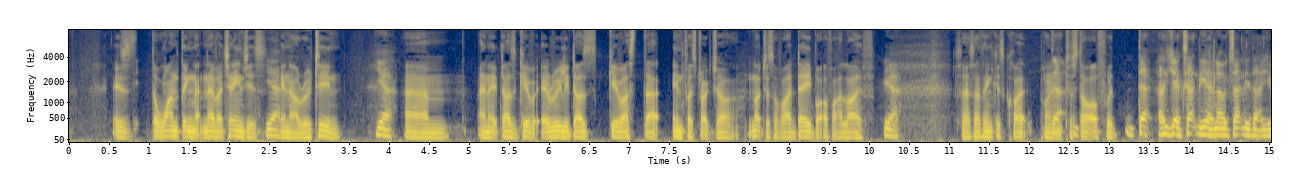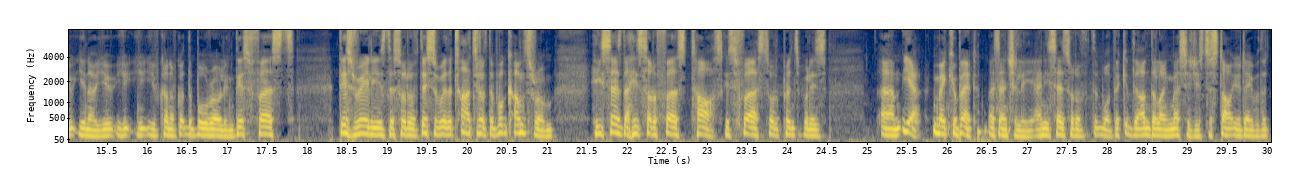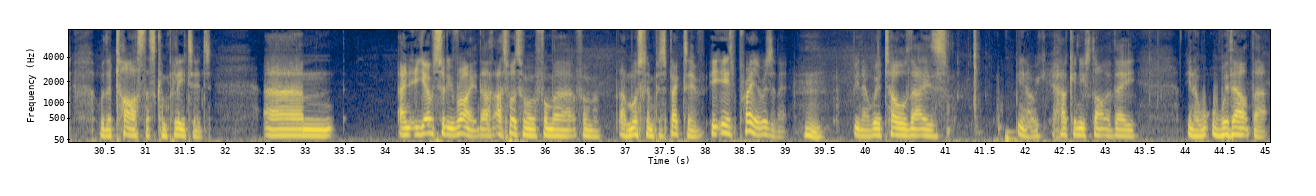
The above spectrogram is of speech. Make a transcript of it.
is the one thing that never changes Yeah. in our routine. Yeah. Um, and it does give, it really does give us that infrastructure, not just of our day, but of our life. Yeah. So I think it's quite poignant That- to start off with. That, uh, yeah, exactly. Yeah, no, exactly that. You, you know, you, you, you- you've kind of got the ball rolling. This first, this really is the sort of this is where the title of the book comes from. He says that his sort of first task, his first sort of principle is, um, yeah, make your bed essentially. And he says sort of the, what the, the underlying message is to start your day with a with a task that's completed. Um, and you're absolutely right. I, I suppose from a, from a from a Muslim perspective, it is prayer, isn't it? Hmm. you know, we're told that is, you know, how can you start the day, you know, without that?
